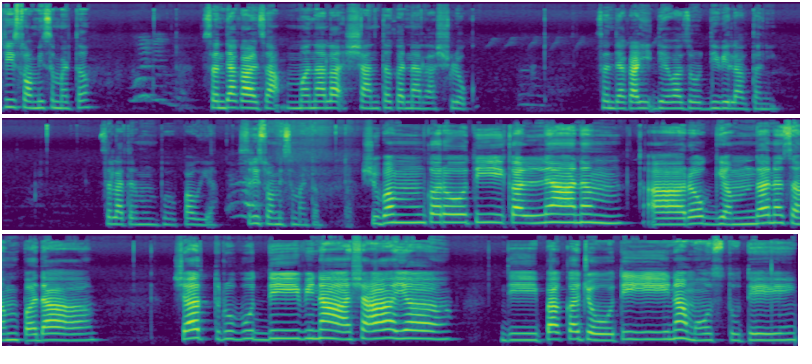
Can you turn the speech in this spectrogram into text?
श्री स्वामी समर्थ संध्याकाळचा मनाला शांत करणारा श्लोक. संध्याकाळी देवाजवळ दिवे लावताना. चला तर मग पाहूया. श्री स्वामी समर्थ शुभम करोती कल्याणम आरोग्यम धनसंपदा शत्रुबुद्धी विनाशाय दीपकज्योती नमोस्तुते।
